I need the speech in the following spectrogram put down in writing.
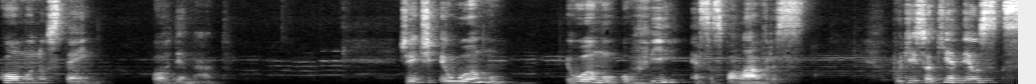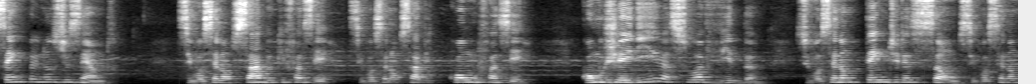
como nos tem ordenado. Gente, eu amo, eu amo ouvir essas palavras, Porque isso aqui é Deus sempre nos dizendo: se você não sabe o que fazer, se você não sabe como fazer, como gerir a sua vida, se você não tem direção, se você não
